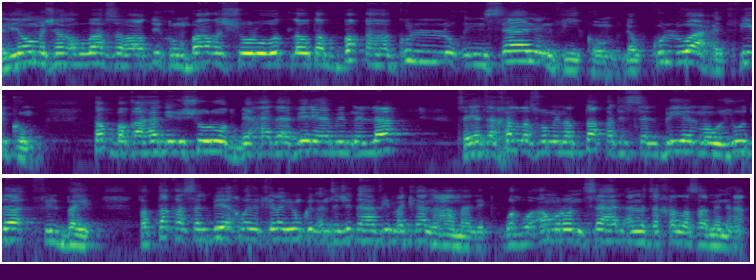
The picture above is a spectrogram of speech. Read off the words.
اليوم إن شاء الله سأعطيكم بعض الشروط لو طبقها كل إنسان فيكم لو كل واحد فيكم طبق هذه الشروط بحذافيرها بإذن الله سيتخلص من الطاقة السلبية الموجودة في البيت. فالطاقة السلبية أخواني الكرام يمكن أن تجدها في مكان عملك وهو أمر سهل أن نتخلص منها.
